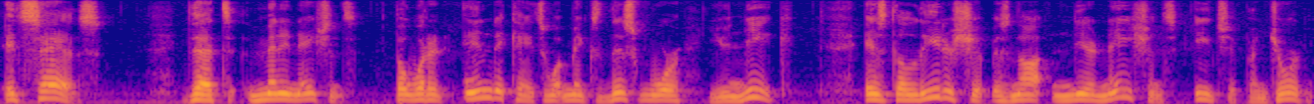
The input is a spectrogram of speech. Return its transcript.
It says that many nations, but what it indicates, what makes this war unique, is the leadership is not near nations, Egypt and Jordan.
